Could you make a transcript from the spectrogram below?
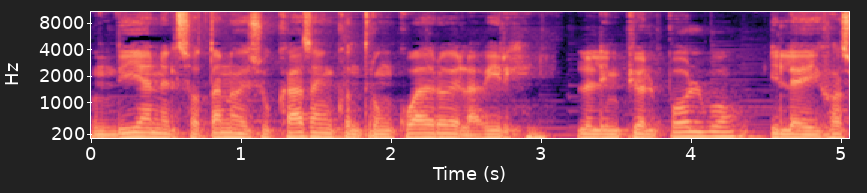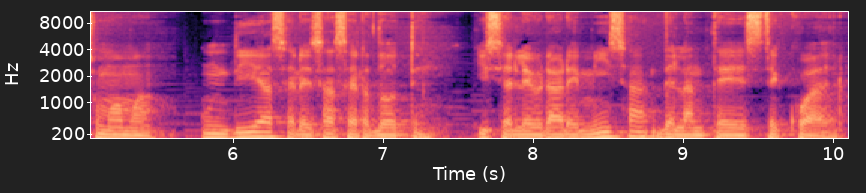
Un día en el sótano de su casa encontró un cuadro de la Virgen. Le limpió el polvo y le dijo a su mamá, un día seré sacerdote y celebraré misa delante de este cuadro.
